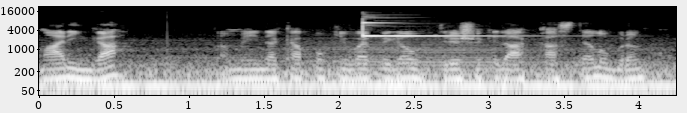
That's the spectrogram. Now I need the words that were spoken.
Maringá. Também daqui a pouquinho vai pegar o trecho aqui da Castelo Branco.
